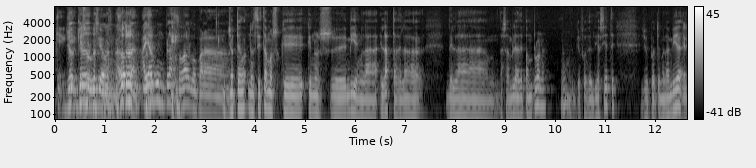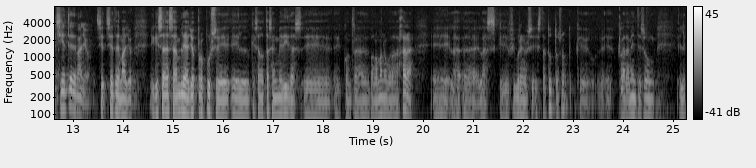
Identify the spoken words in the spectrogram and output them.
qué, yo, qué yo, solución nosotros. ¿Hay algún plazo o algo para...? Yo tengo, necesitamos que, que nos eh, envíen la, el acta de la, de la Asamblea de Pamplona, ¿no? que fue del día 7, yo cuanto me la envía... El 7 de mayo. 7, 7 de mayo. Que esa asamblea yo propuse el que se adoptasen medidas eh, eh, contra el balonmano Guadalajara, eh, la, eh, las que figuran en los estatutos, ¿no? que, que eh, claramente son el,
